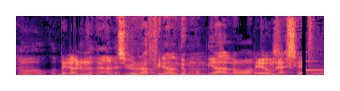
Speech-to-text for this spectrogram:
pero, sí, una final de un mundial o pero una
